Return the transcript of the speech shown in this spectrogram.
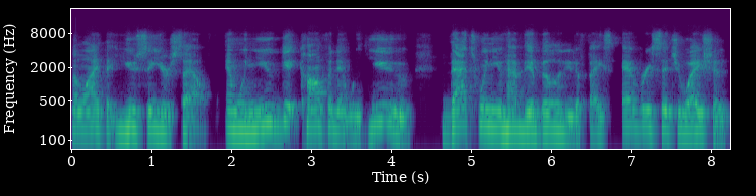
the light that you see yourself. And when you get confident with you, that's when you have the ability to face every situation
